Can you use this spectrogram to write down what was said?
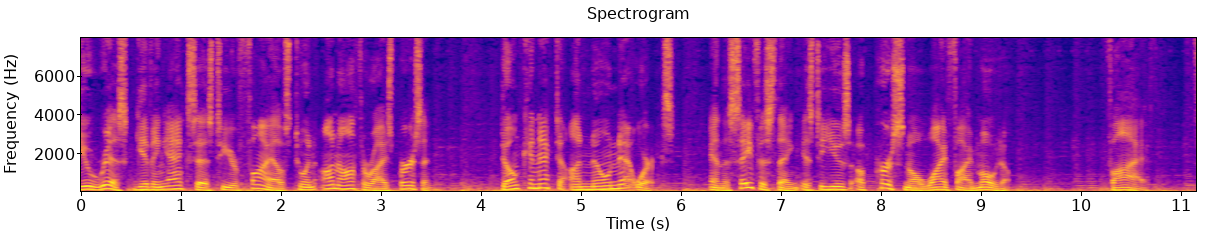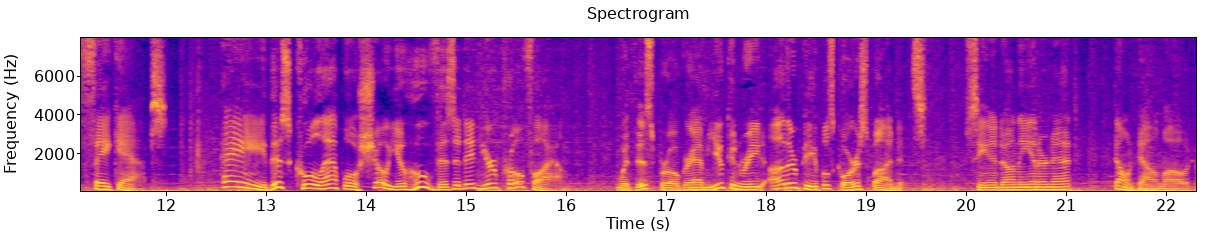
you risk giving access to your files to an unauthorized person. Don't connect to unknown networks, and the safest thing is to use a personal Wi Fi modem. 5. Fake apps. Hey, this cool app will show you who visited your profile. With this program, you can read other people's correspondence. Seen it on the internet? Don't download.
